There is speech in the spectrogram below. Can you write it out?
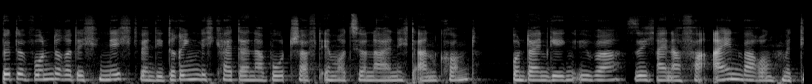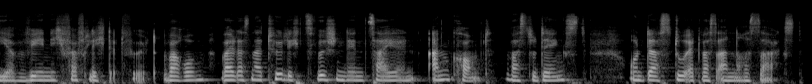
bitte wundere dich nicht, wenn die Dringlichkeit deiner Botschaft emotional nicht ankommt und dein Gegenüber sich einer Vereinbarung mit dir wenig verpflichtet fühlt. Warum? Weil das natürlich zwischen den Zeilen ankommt, was du denkst und dass du etwas anderes sagst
